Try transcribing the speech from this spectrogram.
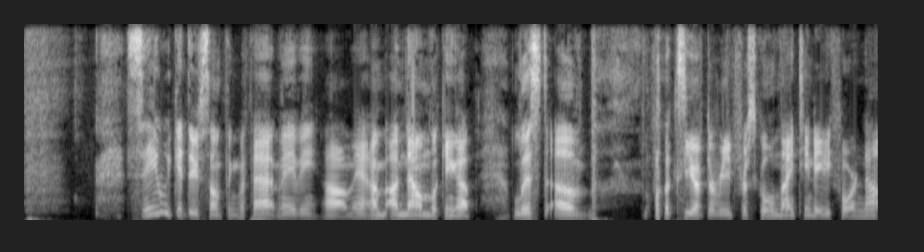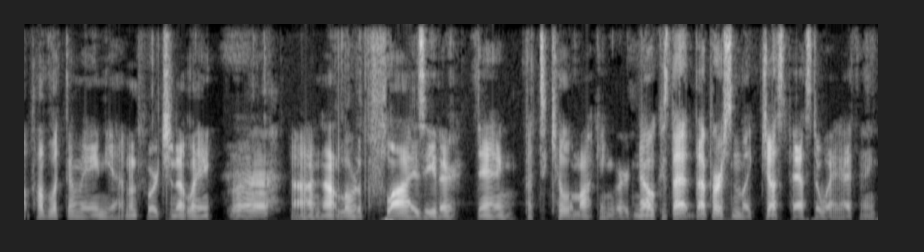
See, we could do something with that, maybe. Oh man, I'm, I'm now I'm looking up list of books you have to read for school. 1984, not public domain yet, unfortunately. Uh, Uh, not Lord of the Flies either. Dang, but To Kill a Mockingbird. No, because that that person like just passed away. I think.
